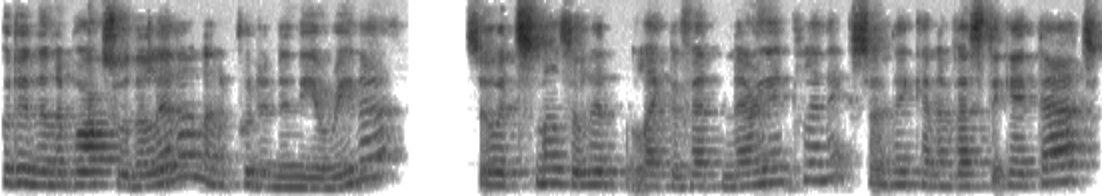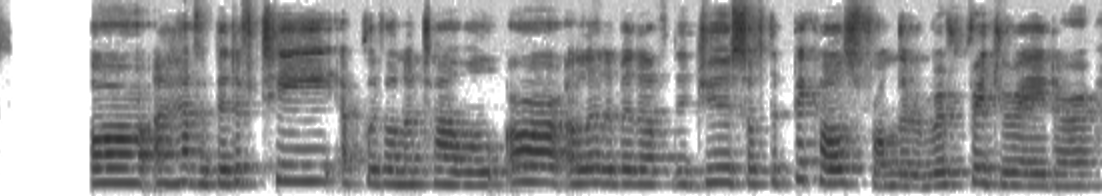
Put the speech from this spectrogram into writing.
put it in a box with a lid on, and put it in the arena. So it smells a little like the veterinarian clinic, so they can investigate that or I have a bit of tea I put on a towel, or a little bit of the juice of the pickles from the refrigerator,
